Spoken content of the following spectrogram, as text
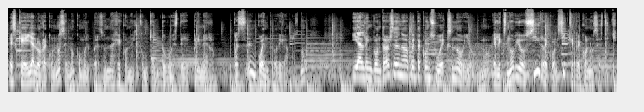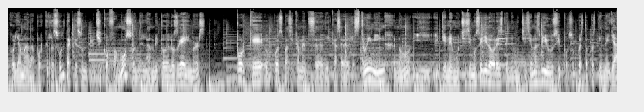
es que ella lo reconoce, ¿no? Como el personaje con, el, con quien tuvo este primer, pues, encuentro, digamos, ¿no? Y al encontrarse de nueva cuenta con su exnovio, ¿no? El exnovio sí, sí que reconoce a este chico llamada porque resulta que es un chico famoso en el ámbito de los gamers porque pues básicamente se dedica a hacer streaming, ¿no? Y, tiene muchísimos seguidores, tiene muchísimas views y por supuesto pues tiene ya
